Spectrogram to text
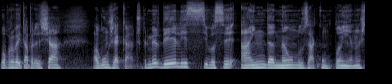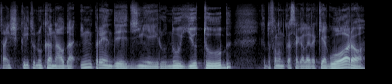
Vou aproveitar para deixar alguns recados. primeiro deles, se você ainda não nos acompanha, não está inscrito no canal da Empreender Dinheiro no YouTube, que eu estou falando com essa galera aqui agora, ó.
